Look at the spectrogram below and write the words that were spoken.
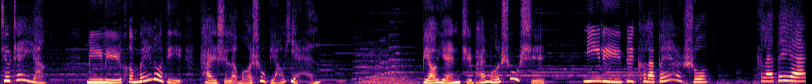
就这样，米莉和梅洛蒂开始了魔术表演。表演纸牌魔术时，米莉对克拉贝尔说：“克拉贝尔，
